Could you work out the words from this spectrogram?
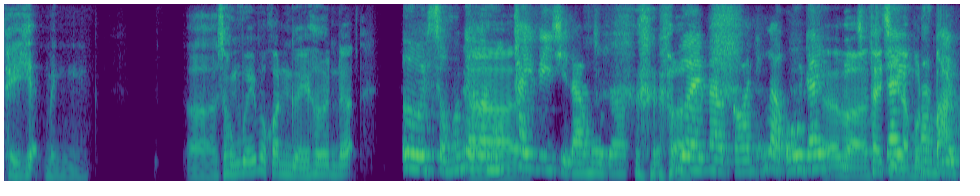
thể hiện mình uh, giống với một con người hơn nữa ừ sống với người hơn à... thay vì chỉ là một uh, người mà có những là ôi đây vâng, thay chỉ đây, là một bảng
